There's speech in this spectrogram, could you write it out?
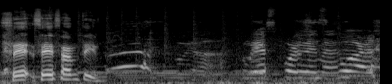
Say say something. We are sportsmen. Sports.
